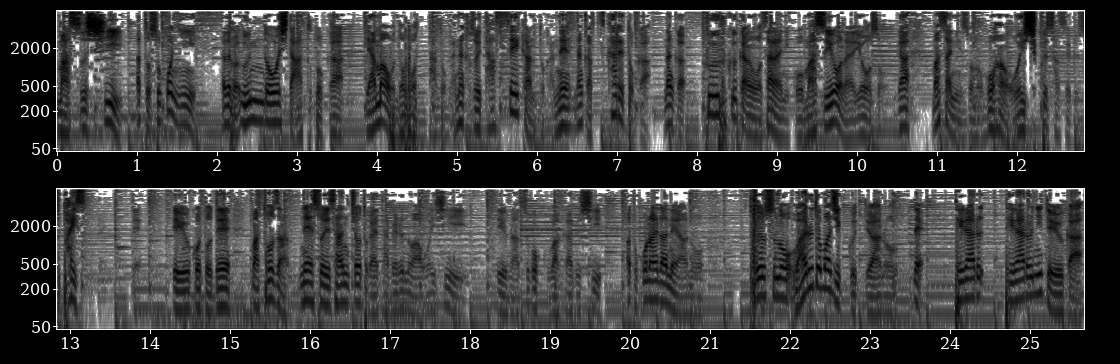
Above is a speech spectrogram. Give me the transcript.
増すし、あとそこに例えば運動した後とか、山を登ったとか、なんかそういう達成感とかね、なんか疲れとか、なんか空腹感をさらにこう増すような要素が、まさにそのご飯を美味しくさせるスパイスみたいになって、っていうことで、まあ登山ね、そういう山頂とかで食べるのは美味しいっていうのはすごくわかるし、あとこの間ね、あの、豊洲のワイルドマジックっていうあの、ね、手軽、手軽にというか、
